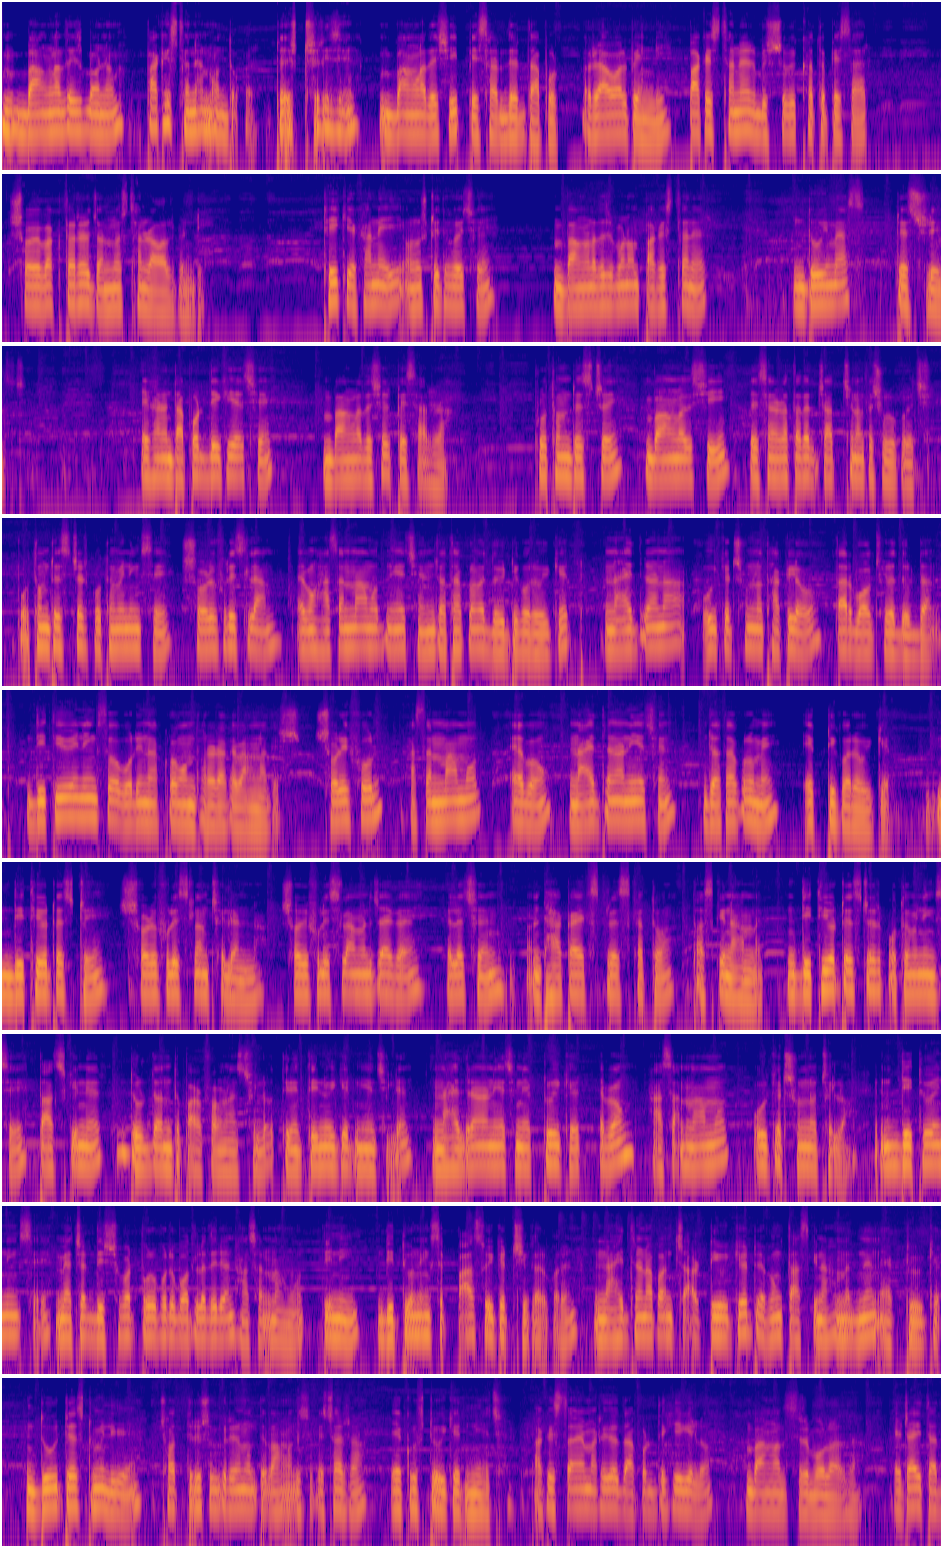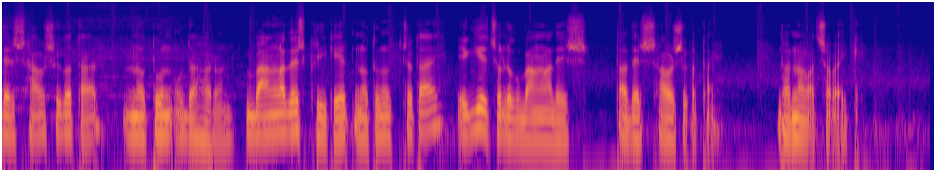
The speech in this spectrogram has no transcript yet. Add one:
বাংলাদেশ বনাম পাকিস্তানের মধ্যকার টেস্ট সিরিজে বাংলাদেশি পেসারদের দাপট। রাওয়ালপিন্ডি, পাকিস্তানের বিশ্ববিখ্যাত পেসার শোয়েব আখতারের জন্মস্থান রাওয়ালপিন্ডি। ঠিক এখানেই অনুষ্ঠিত হয়েছে বাংলাদেশ বনাম পাকিস্তানের দুই ম্যাচ টেস্ট সিরিজ। এখানে দাপট দেখিয়েছে বাংলাদেশের পেসাররা। প্রথম টেস্টে বাংলাদেশি পেসাররা তাদের যাচ্ছেনাতে শুরু করেছে। প্রথম টেস্টের প্রথম ইনিংসে শরীফুল ইসলাম এবং হাসান মাহমুদ নিয়েছেন যথাক্রমে দুইটি করে উইকেট। নাহিদ রানা উইকেট শূন্য থাকলেও তার বল ছিল দুর্দান্ত। দ্বিতীয় ইনিংসও বোলিং আক্রমণ ধরে রাখে বাংলাদেশ। শরীফুল, হাসান মাহমুদ এবং নাহিদ রানা নিয়েছেন যথাক্রমে একটি করে উইকেট। দ্বিতীয় টেস্টে শরীফুল ইসলাম ছিলেন না। শরীফুল ইসলামের জায়গায় খেলেছেন ঢাকা এক্সপ্রেস খ্যাত তাসকিন আহমেদ। দ্বিতীয় টেস্টের প্রথম ইনিংসে তাজকিনের দুর্দান্ত পারফরমেন্স ছিল। তিনি তিন উইকেট নিয়েছিলেন, নাহিদ রানা নিয়েছেন একটি উইকেট এবং হাসান মাহমুদ উইকেট শূন্য ছিল। দ্বিতীয় ইনিংসে ম্যাচের দৃশ্যপট পুরোপুরি বদলে দিলেন হাসান মাহমুদ। তিনি দ্বিতীয় ইনিংসে পাঁচ উইকেট শিকার করেন। নাহিদ রানা পান চারটি উইকেট এবং তাসকিন আহমেদ নেন একটি উইকেট দুই টেস্ট মিলিয়ে ছত্রিশ উইকেটের মধ্যে বাংলাদেশের পেসাররা একুশটি উইকেট নিয়েছে। পাকিস্তানের মাটিতে দাপট দেখিয়ে গেল বাংলাদেশের বোলাররা এটাই তাদের সাহসিকতার নতুন উদাহরণ। বাংলাদেশ ক্রিকেট নতুন উচ্চতায় এগিয়ে চলুক বাংলাদেশ তাদের সাহসিকতায়। ধন্যবাদ সবাইকে।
